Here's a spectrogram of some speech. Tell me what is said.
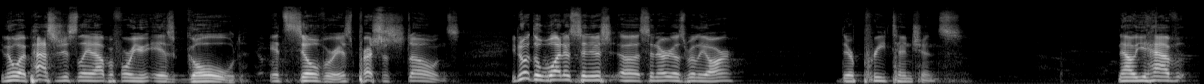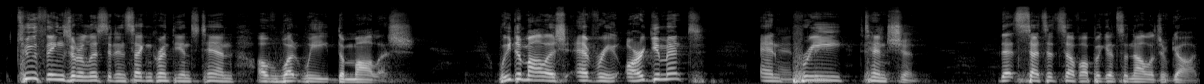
You know what Pastor just laid out before you is gold. It's silver. It's precious stones. You know what the what if uh, scenarios really are? They're pretensions. Now you have two things that are listed in 2 Corinthians 10 of what we demolish. We demolish every argument and, And pretension that sets itself up against the knowledge of God.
